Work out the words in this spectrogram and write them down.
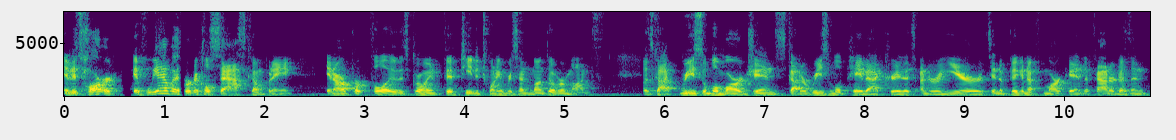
and it's hard. If we have a vertical SaaS company in our portfolio that's growing 15 to 20% month over month, it's got reasonable margins, it's got a reasonable payback period that's under a year, it's in a big enough market, and the founder doesn't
